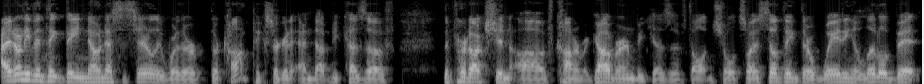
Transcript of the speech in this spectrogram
I don't even think they know necessarily where their their comp picks are going to end up because of the production of Connor McGovern, because of Dalton Schultz. So I still think they're waiting a little bit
